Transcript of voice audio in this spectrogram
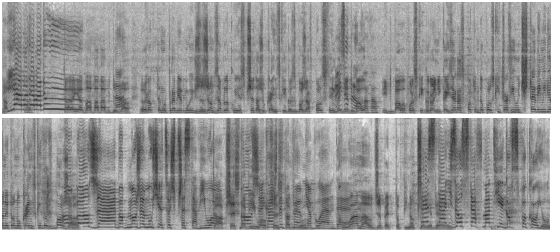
No. Jabadabadu! Ta ja baba babduba. No. Rok temu premier mówił, że rząd zablokuje sprzedaż ukraińskiego zboża w Polsce i No i będzie dbał, zablokował. i dbał o polskiego rolnika. I zaraz po tym do Polski trafiły 4 miliony ton ukraińskiego zboża. O Boże, bo może mu się coś przestawiło. Ta, przestawiło, Boże, każdy przestawiło. popełnia błędy. Kłamał Geppetto Pinocchio Przestań, jeden. zostaw Matiego w spokoju.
